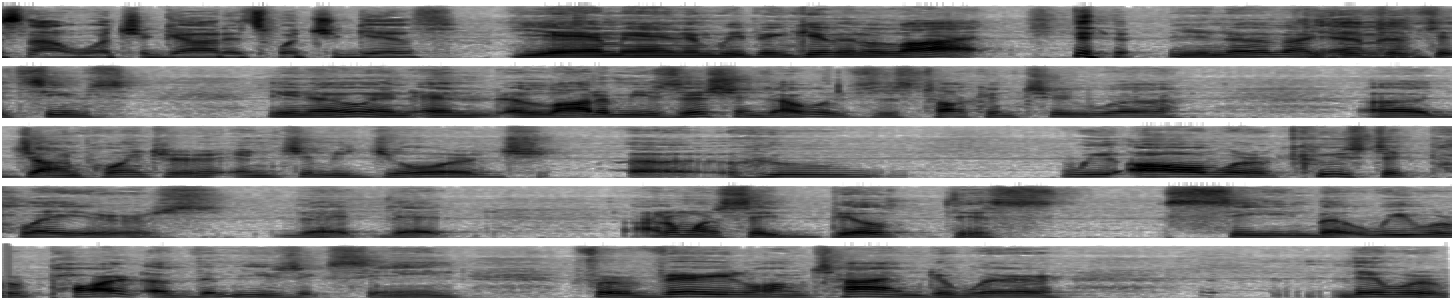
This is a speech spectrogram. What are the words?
It's not what you got, it's what you give. Yeah, man, and we've been given a lot. you know, like Yeah, it, it seems, you know, and, and a lot of musicians. I was just talking to uh, uh, John Pointer and Jimmy George, uh, who we all were acoustic players that that I don't want to say built this scene, but we were part of the music scene for a very long time to where they were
